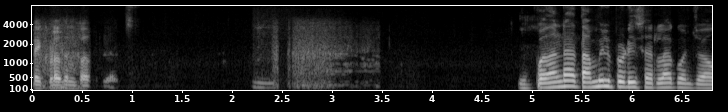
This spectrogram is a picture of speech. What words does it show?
கிடைக்கூடாதுன்னு பாத்துக்க இப்பதான்டா தமிழ் ப்ரொடியூசர்லாம் கொஞ்சம்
